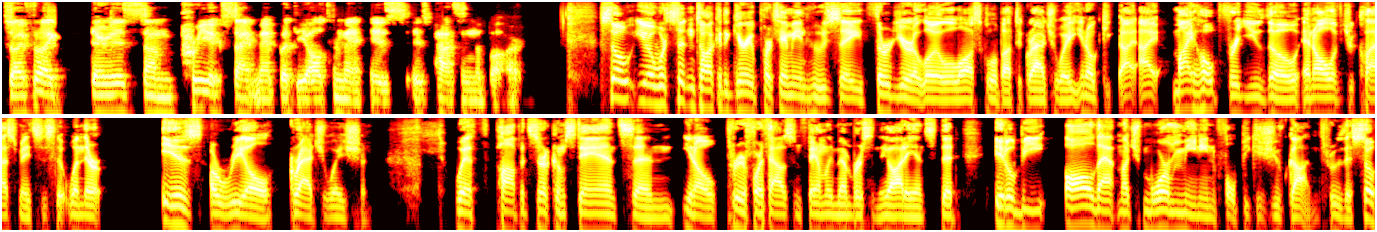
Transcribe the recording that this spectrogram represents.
So I feel like there is some pre-excitement, but the ultimate is is passing the bar. So, you know, we're sitting talking to Gary Partamian, who's a third year at Loyola Law School about to graduate. You know, I, I my hope for you though, and all of your classmates, is that when there is a real graduation with pomp and circumstance, and you know, three or four thousand family members in the audience, that it'll be all that much more meaningful because you've gotten through this. So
